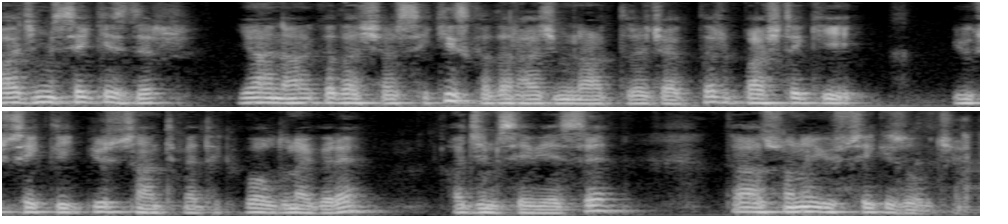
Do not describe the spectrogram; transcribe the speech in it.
Hacmi 8'dir. Yani arkadaşlar 8 kadar hacmini arttıracaktır. Baştaki yükseklik 100 cm olduğuna göre hacim seviyesi daha sonra 108 olacak.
